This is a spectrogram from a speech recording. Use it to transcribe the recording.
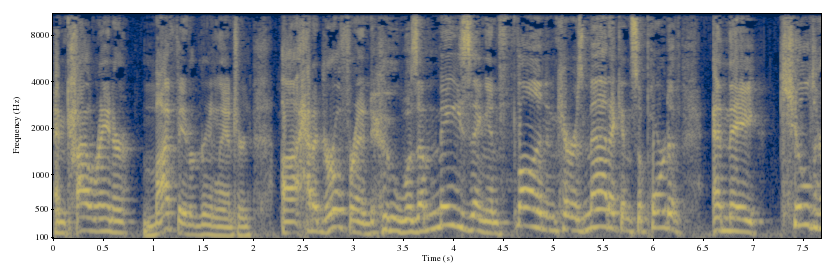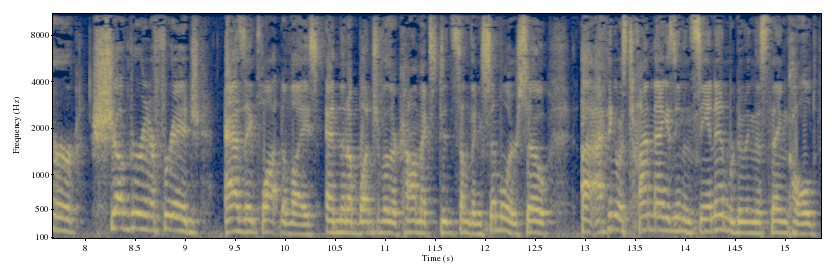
and Kyle Rayner, my favorite Green Lantern, uh, had a girlfriend who was amazing and fun and charismatic and supportive, and they killed her, shoved her in a fridge as a plot device, and then a bunch of other comics did something similar. So uh, I think it was Time Magazine and CNN were doing this thing called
